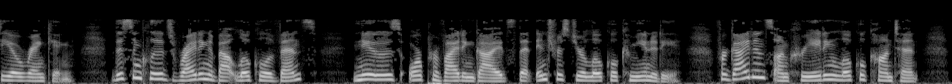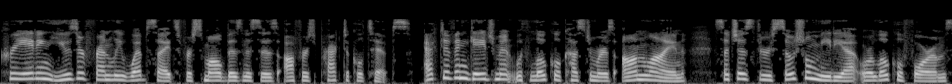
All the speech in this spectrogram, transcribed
SEO ranking. This includes writing about local events, news, or providing guides that interest your local community. For guidance on creating local content, creating user friendly websites for small businesses offers practical tips. Active engagement with local customers online, such as through social media or local forums,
